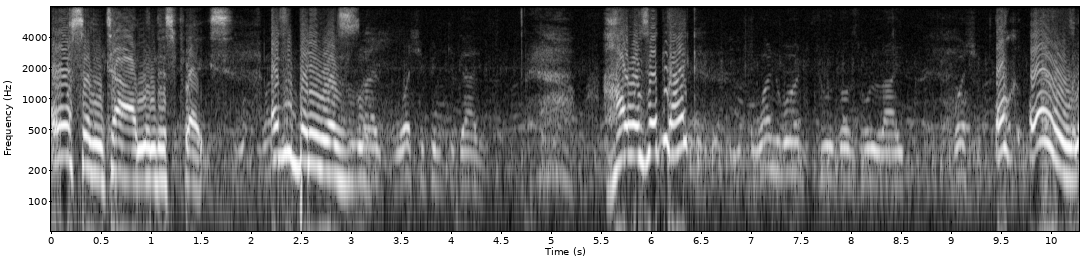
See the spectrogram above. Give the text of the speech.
awesome time in this place. everybody was like worship in Kigali. How was it like? One word to those who like. Oh,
